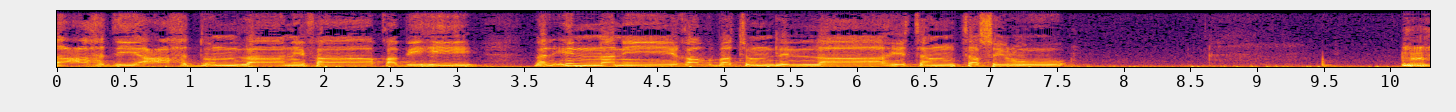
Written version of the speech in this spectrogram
عهدي عهد لا نفاق به بل إنني غضبة لله تنتصر.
